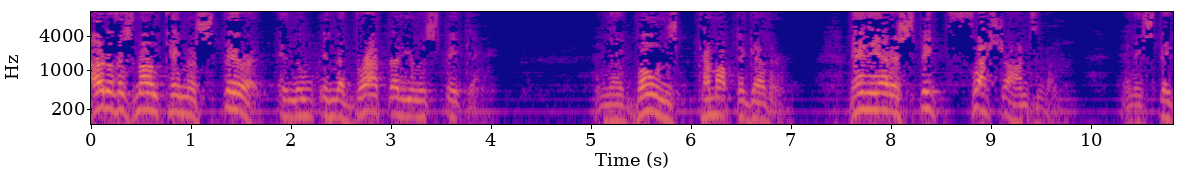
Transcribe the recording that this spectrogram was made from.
out of his mouth came a spirit in the, in the breath that he was speaking. And the bones come up together. Then he had to speak flesh onto them. And he speak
